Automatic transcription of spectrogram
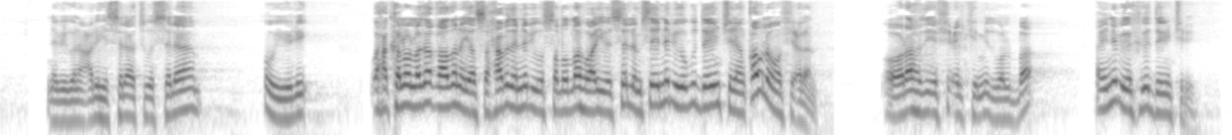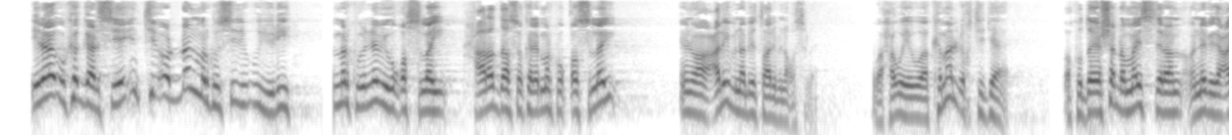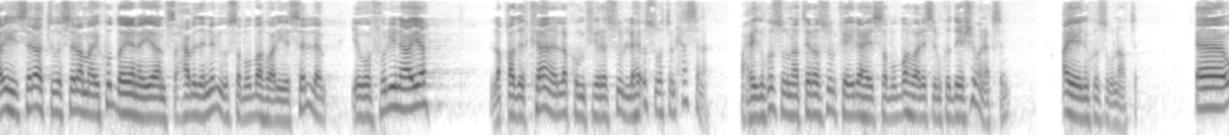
Nebiguna calayhi salaatu wasalaam uu yidhi. Waxaa kaloo laga qaadanaya saxaabada nebigu sala allahu aleyh wasalam siday nebiga ugu dayan jireen qawlan wa ficlan oo odhaahdii ficilkii mid walba ay nebiga kaga dayan jireen ilaa uu ka gaadhsiiyey intii oo dhan markuu sidii u yidhi markuu nebigu qoslay xaaladdaasoo kale markuu qoslay inuu cali bn abi taalibna qoslay. Waxa weeye waa kamaalu iqhtidaa waa ku dayasho dhammaystiran oo nebiga calayhi salaatu wasalaam ay ku dayanayaan saxaabada nebigu sala allahu aleyh wasalam iyagoo fulinaaya laqad kaana lakum fii rasuuli illahi uswatun xasana waxay idinku sugnaatay rasuulka ilaahi sala allahu alay slam kudayasho wanaagsan. Ayaa idinku sugnaatay.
